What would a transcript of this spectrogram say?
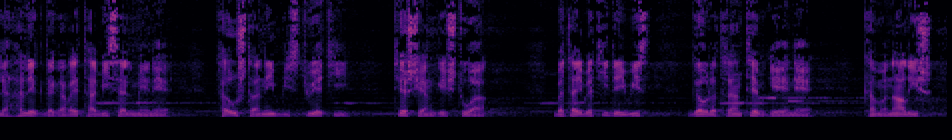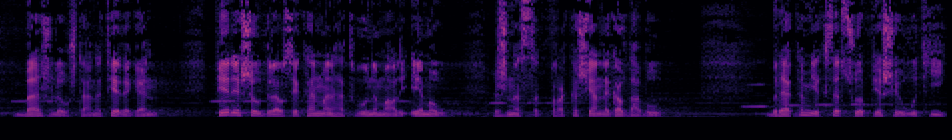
لە هەلێک دەگەڕێت تا بیسەلمێنێ کە ئەو شتانەی بیستویەتی تێشیان گەیشتووە بە تایبەتی دەیویست گەورەتران تێبگەیەنێ کە مناڵیش باش لەو شتانە تێدەگەن. پێرێشە و دراوسێکانمان هاتبوونە ماڵی ئێمە و ژنە سکپڕەکەشیان لەگەڵدا بوو. براکەم یەکسەر چووە پێشێ و وتی،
